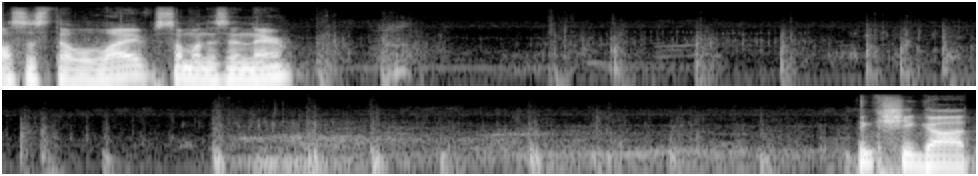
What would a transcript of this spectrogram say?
Boss is still alive. Someone is in there. I think she got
